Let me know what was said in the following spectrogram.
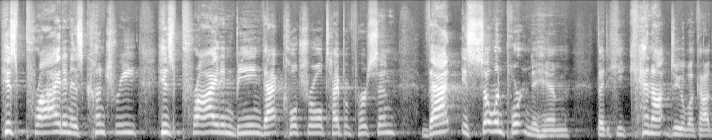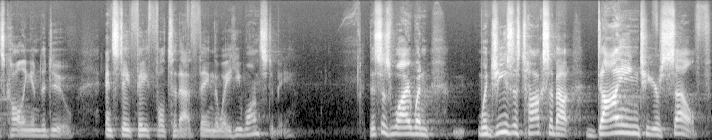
His pride in his country, his pride in being that cultural type of person, that is so important to him that he cannot do what God's calling him to do and stay faithful to that thing the way he wants to be. This is why when, when Jesus talks about dying to yourself,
